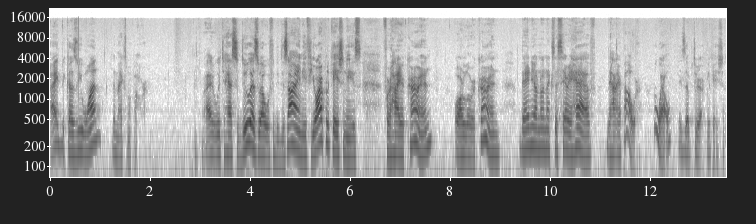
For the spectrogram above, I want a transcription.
right? Because we want the maximum power, right? Which has to do as well with the design. If your application is for higher current or lower current, then you don't necessarily have the higher power. Oh, well, it's up to your application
